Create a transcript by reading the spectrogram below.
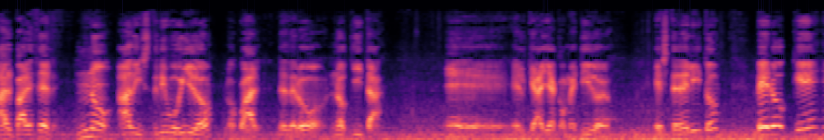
al parecer no ha distribuido, lo cual desde luego no quita eh, el que haya cometido este delito, pero que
